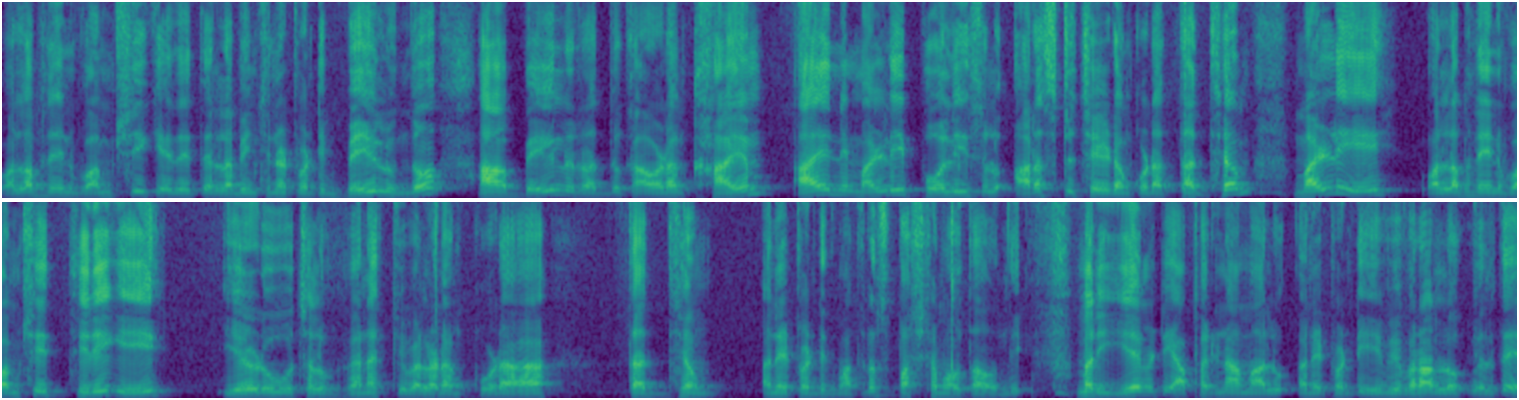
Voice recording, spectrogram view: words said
వల్లభనేని వంశీకి ఏదైతే లభించినటువంటి బెయిల్ ఉందో ఆ బెయిల్ రద్దు కావడం ఖాయం. ఆయన్ని మళ్ళీ పోలీసులు అరెస్టు చేయడం కూడా తథ్యం. మళ్ళీ వల్లభనేని వంశీ తిరిగి ఏడు ఊచలు వెనక్కి వెళ్ళడం కూడా తథ్యం. అనేటువంటిది మాత్రం స్పష్టమవుతా ఉంది. మరి ఏమిటి ఆ పరిణామాలు అనేటువంటి వివరాల్లోకి వెళ్తే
